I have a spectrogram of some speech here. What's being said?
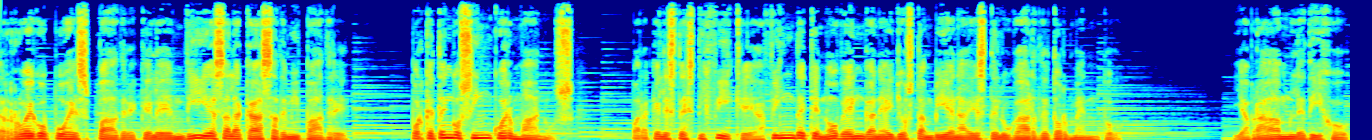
Te ruego pues, Padre, que le envíes a la casa de mi Padre, porque tengo cinco hermanos, para que les testifique, a fin de que no vengan ellos también a este lugar de tormento. Y Abraham le dijo,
